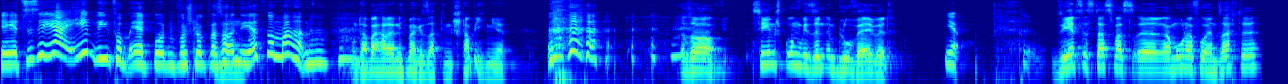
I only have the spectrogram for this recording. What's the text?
Ja, jetzt ist er ja eh wie vom Erdboden verschluckt. Was sollen die jetzt noch machen? Und dabei hat er nicht mal gesagt, den schnapp ich mir. also, Szenensprung, wir sind im Blue Velvet. Ja. Jetzt ist das, was äh, Ramona vorhin sagte,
